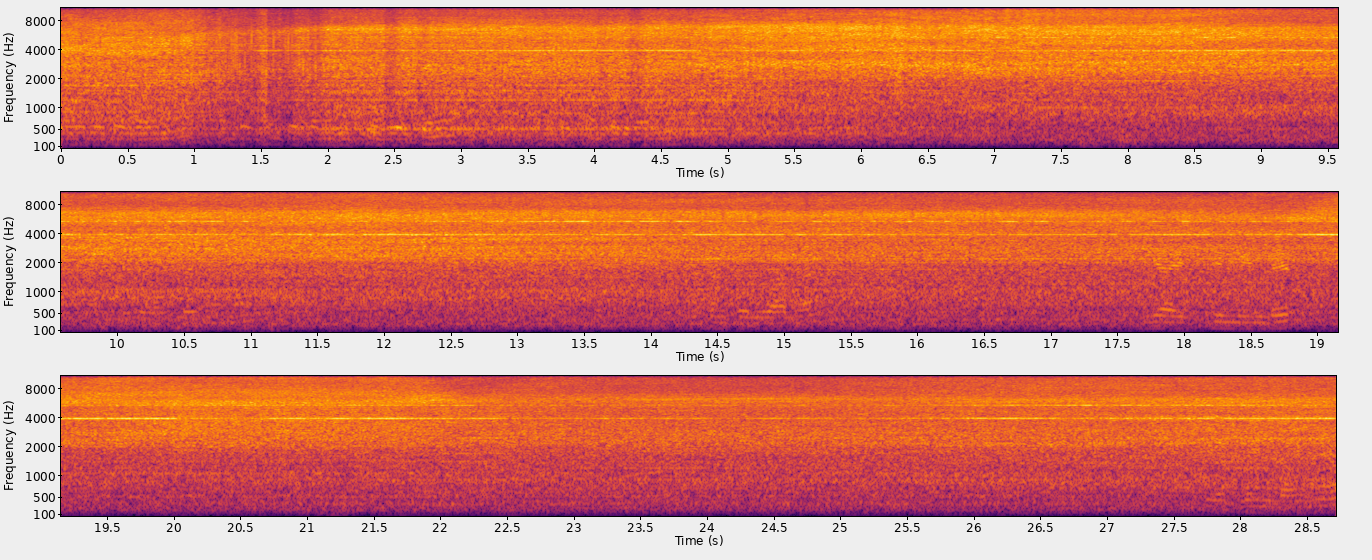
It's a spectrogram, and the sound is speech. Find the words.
और ये टरबाइन इंडक्शन टरबाइन जिसको बोलते हैं इंडक्शन टरबाइन कंट्रोल वाला यह इसकी मिनलेट ये ट्रेन लाइन है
